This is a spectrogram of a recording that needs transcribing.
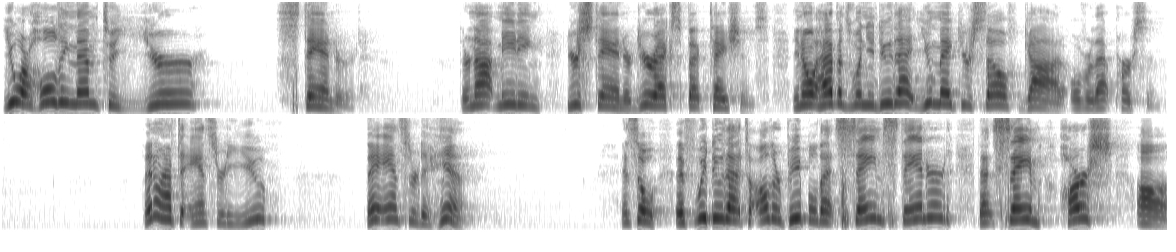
you are holding them to your standard? They're not meeting your standard, your expectations. You know what happens when you do that? You make yourself God over that person. They don't have to answer to you, they answer to Him. And so, if we do that to other people, that same standard, that same harsh uh,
